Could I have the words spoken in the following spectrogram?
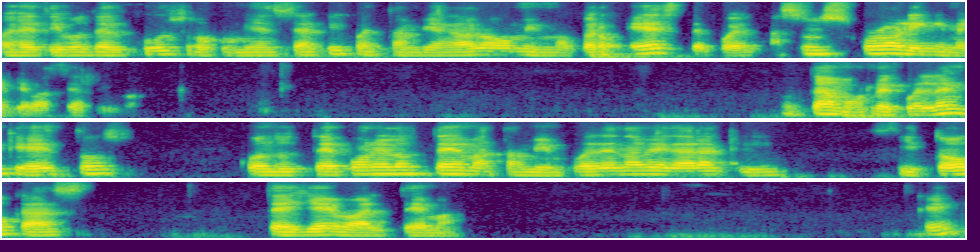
objetivos del curso, comience aquí, pues también hago lo mismo, pero este pues hace un scrolling y me lleva hacia arriba. Estamos, recuerden que estos, cuando usted pone los temas, también puede navegar aquí. Si tocas, te lleva al tema. ¿Ok?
